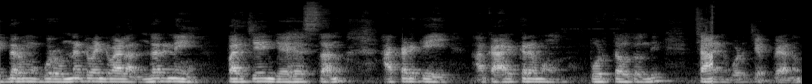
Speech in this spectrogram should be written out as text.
ఇద్దరు ముగ్గురు ఉన్నటువంటి వాళ్ళందరినీ పరిచయం చేసేస్తాను. అక్కడికి ఆ కార్యక్రమం పూర్తవుతుంది. చాలా అని కూడా చెప్పాను.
